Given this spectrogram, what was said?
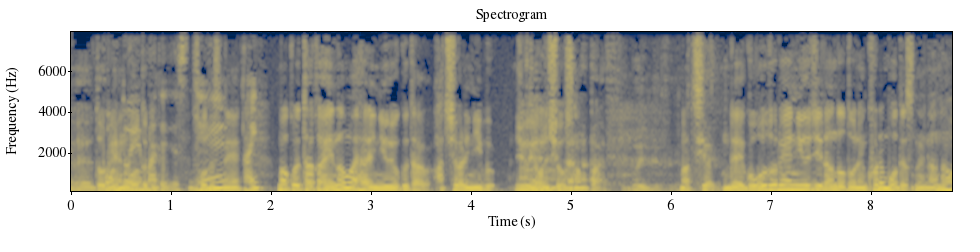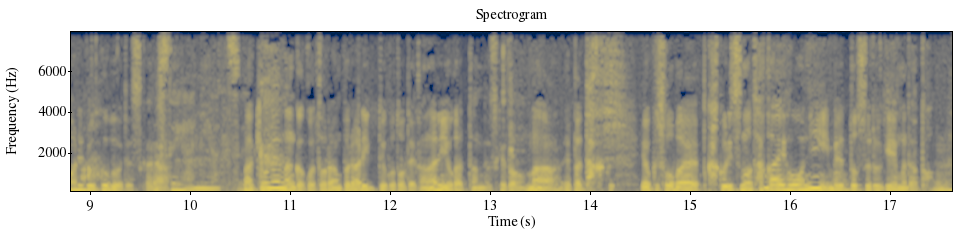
えー、ドル円、5ドル円。ですね。そうですね。はい、まあ、これ高いのはやはりニューヨークダウ、8割2分、14勝3敗。まあ、強い。で、5ドル円、ニュージーランドドル円、これもですね、7割6分ですから。まあ、去年なんかこうトランプラリーっていうことでかなり良かったんですけど、まあ、やっぱりよく相場は確率の高い方にベットするゲームだと。うんうん、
